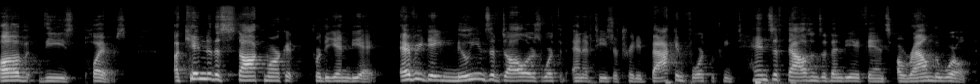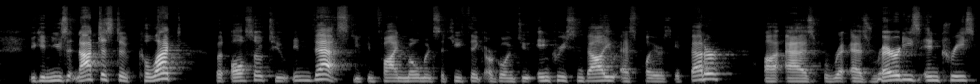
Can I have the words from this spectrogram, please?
of these players, akin to the stock market for the NBA. Every day, millions of dollars worth of NFTs are traded back and forth between tens of thousands of NBA fans around the world. You can use it not just to collect, but also to invest. You can find moments that you think are going to increase in value as players get better, uh, as as rarities increase,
